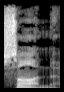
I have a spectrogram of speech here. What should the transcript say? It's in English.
Sun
